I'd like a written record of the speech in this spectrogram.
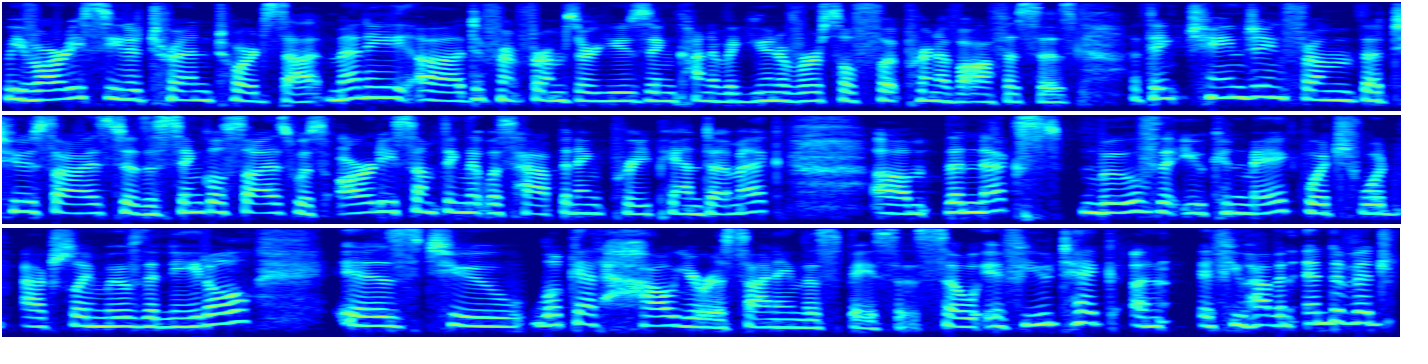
We've already seen a trend towards that. Many uh, different firms are using kind of a universal footprint of offices. I think changing from the two size to the single size was already something that was happening pre pandemic. Um, the next move that you can make, which would actually move the needle, is to look at how you're assigning the spaces. So if you take an, if you have an individual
